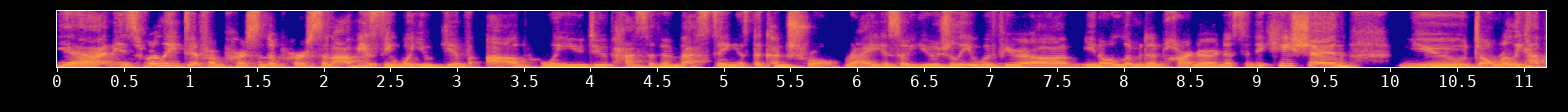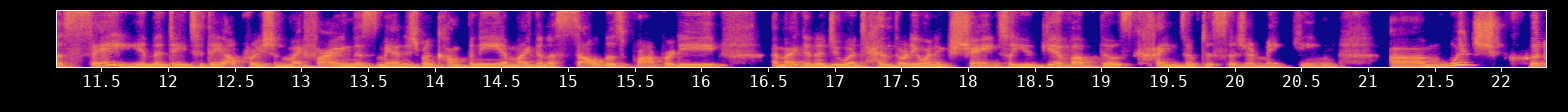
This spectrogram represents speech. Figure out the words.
Yeah, I mean, it's really different person to person. Obviously, what you give up when you do passive investing is the control, right? So usually, if you're a you know limited partner in a syndication, you don't really have a say in the day to day operation. Am I firing this management company? Am I going to sell this property? Am I going to do a 1031 exchange? So you give up those kinds of decision making, um, which could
